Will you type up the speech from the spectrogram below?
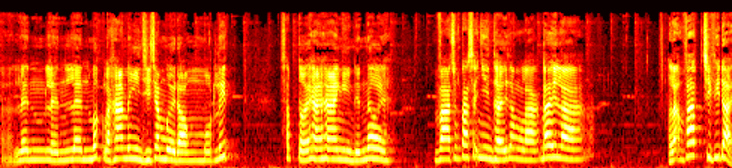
Ờ, lên lên lên mức là 20.910 đồng một lít. Sắp tới 22.000 đến nơi. Và chúng ta sẽ nhìn thấy rằng là đây là lạm phát chi phí đẩy.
